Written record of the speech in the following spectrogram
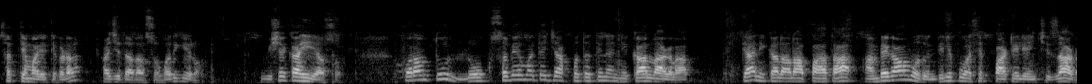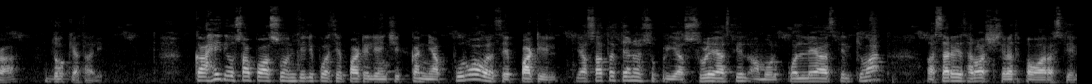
सत्यमध्ये तिकडं अजितदादासोबत गेलो. विषय काही असो. परंतु लोकसभेमध्ये ज्या पद्धतीने निकाल लागला त्या निकालाला पाहता आंबेगावमधून दिलीप वळसे पाटील यांची जागा धोक्यात आली. काही दिवसापासून दिलीप वळसे पाटील यांची कन्या पूर्वा वळसे पाटील या सातत्यानं सुप्रिया सुळे असतील अमोल कोल्हे असतील किंवा असारे सर्व शरद पवार असतील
